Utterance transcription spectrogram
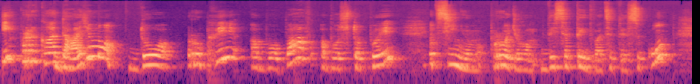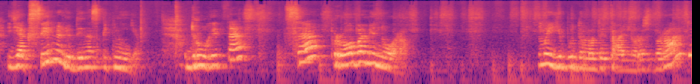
і прикладаємо до руки або пав, або стопи. Оцінюємо протягом 10-20 секунд, як сильно людина спітніє. Другий тест це проба мінора. Ми її будемо детально розбирати.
